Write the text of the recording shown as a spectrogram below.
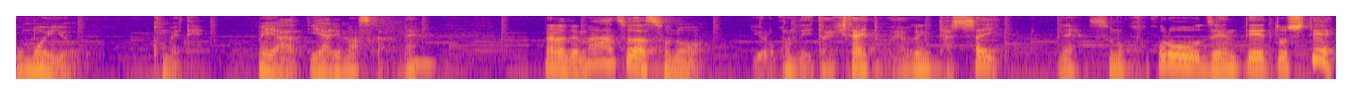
思いを込めてまあややりますからね、なのでまずはその喜んでいただきたいとお役に立ちたい、ね、その心を前提として、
